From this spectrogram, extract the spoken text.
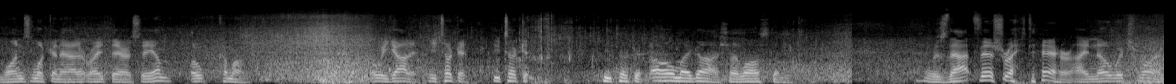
One's looking at it right there. See him? Oh, come on. Oh, he got it. He took it. He took it. He took it. Oh my gosh, I lost him. It was that fish right there. I know which one.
